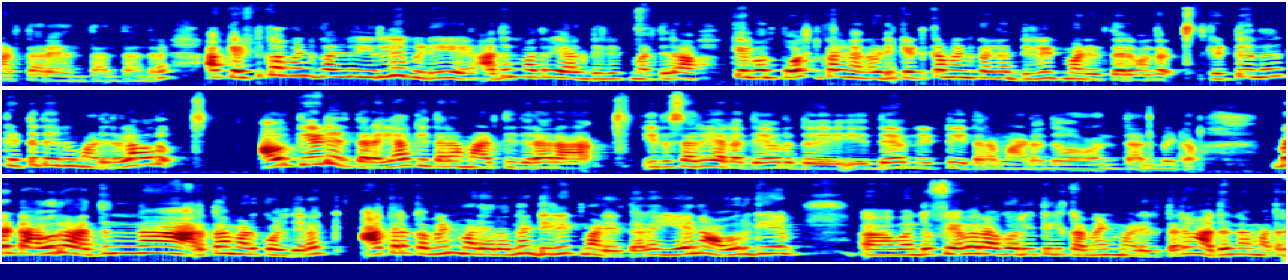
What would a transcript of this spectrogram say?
ಮಾಡ್ತಾರೆ ಅಂತ, ಅಂತಂದರೆ ಆ ಕೆಟ್ಟ ಕಮೆಂಟ್ಗಳನ್ನೂ ಇರಲಿ ಬಿಡಿ. ಅದನ್ನು ಮಾತ್ರ ಯಾಕೆ ಡಿಲೀಟ್ ಮಾಡ್ತೀರಾ? ಕೆಲವೊಂದು ಪೋಸ್ಟ್ಗಳನ್ನ ನೋಡಿ ಕೆಟ್ಟ ಕಮೆಂಟ್ಗಳನ್ನ ಡಿಲೀಟ್ ಮಾಡಿರ್ತಾರೆ. ಅಂದರೆ ಕೆಟ್ಟ ಅಂದರೆ ಕೆಟ್ಟದೇನು ಮಾಡಿರಲ್ಲ, ಅವರು ಅವ್ರು ಕೇಳಿರ್ತಾರೆ, ಯಾಕೆ ಈ ಥರ ಮಾಡ್ತಿದ್ದೀರಾ? ರಾ, ಇದು ಸರಿ ಅಲ್ಲ, ದೇವ್ರದ್ದು ದೇವ್ರನ್ನಿಟ್ಟು ಈ ಥರ ಮಾಡೋದು ಅಂತ ಅಂದ್ಬಿಟ್ಟು. ಬಟ್ ಅವರು ಅದನ್ನು ಅರ್ಥ ಮಾಡ್ಕೊಳ್ದಿರ, ಆ ಥರ ಕಮೆಂಟ್ ಮಾಡಿರೋದನ್ನ ಡಿಲೀಟ್ ಮಾಡಿರ್ತಾರೆ. ಏನು ಅವ್ರಿಗೆ ಒಂದು ಫೇವರ್ ಆಗೋ ರೀತಿಲಿ ಕಮೆಂಟ್ ಮಾಡಿರ್ತಾರೆ, ಅದನ್ನು ಮಾತ್ರ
